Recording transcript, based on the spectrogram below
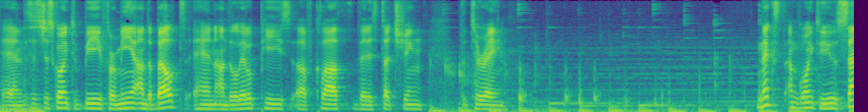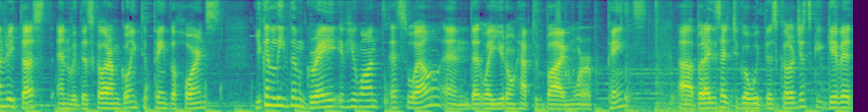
And this is just going to be for me on the belt and on the little piece of cloth that is touching the terrain. Next, I'm going to use Zandri Dust, and with this color I'm going to paint the horns. You can leave them gray if you want as well, and that way you don't have to buy more paints. Uh, but I decided to go with this color just to give it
